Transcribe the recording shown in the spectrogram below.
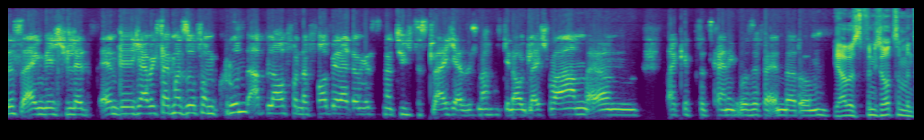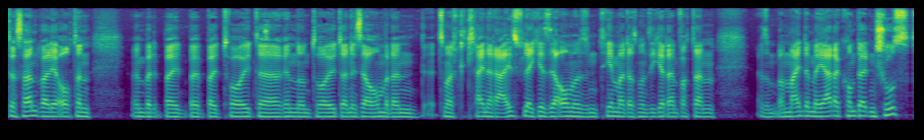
das eigentlich letztendlich. Aber ich sag mal so, vom Grundablauf, von der Vorbereitung ist es natürlich das Gleiche. Also ich mache mich genau gleich warm. Ähm, da gibt es jetzt keine große Veränderung. Ja, aber das finde ich trotzdem interessant, weil ja auch dann bei, bei, bei, bei Torhüterinnen und Torhütern ist ja auch immer dann, äh, zum Beispiel kleine Reisfläche ist ja auch immer so ein Thema, dass man sich halt einfach dann, also man meint immer, ja, da kommt halt ein Schuss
